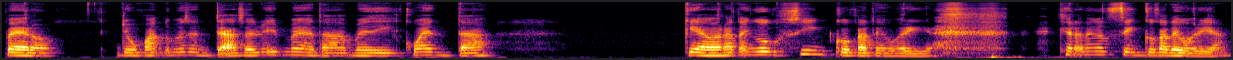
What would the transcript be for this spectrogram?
Pero yo cuando me senté a hacer mis metas, me di cuenta que ahora tengo cinco categorías. que ahora tengo cinco categorías.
